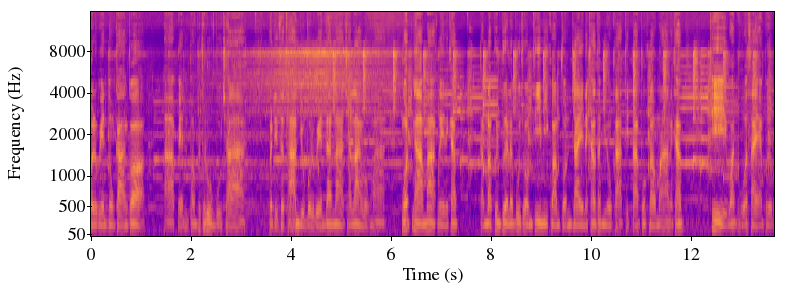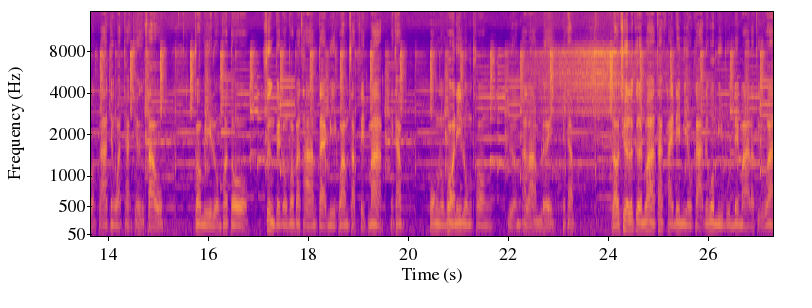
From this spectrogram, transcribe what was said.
บริเวณตรงกลางก็เป็นพระพุทธรูปบูชาประดิษฐานอยู่บริเวณด้านหน้าชั้นล่างลงมา งดงามมากเลยนะครับ สำหรับเพื่อนๆและผู้ชมที่มีความสนใจนะครับ ถ้ามีโอกาสติดตามพวกเรามานะครับ ที่วัดหัวไสอำเภอบางคล้าจังหวัดฉะเชิงเทราก็มีหลวงพ่อโต ซึ่งเป็นองค์พระประธานแต่มีความศักดิ์สิทธิ์มากนะครับ องค์หลวงพ่อนี้ลงทองเหลืองอารามเลยนะครับ เราเชื่อเหลือเกินว่าถ้าใครได้มีโอกาสหรือว่ามีบุญได้มาเราถือว่า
